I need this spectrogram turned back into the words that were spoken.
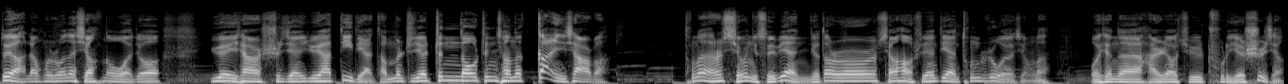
对啊，亮坤说：“那行，那我就约一下时间，约一下地点，咱们直接真刀真枪的干一下吧。”佟大胆说：“行，你随便，你就到时候想好时间地点通知我就行了。我现在还是要去处理一些事情。”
